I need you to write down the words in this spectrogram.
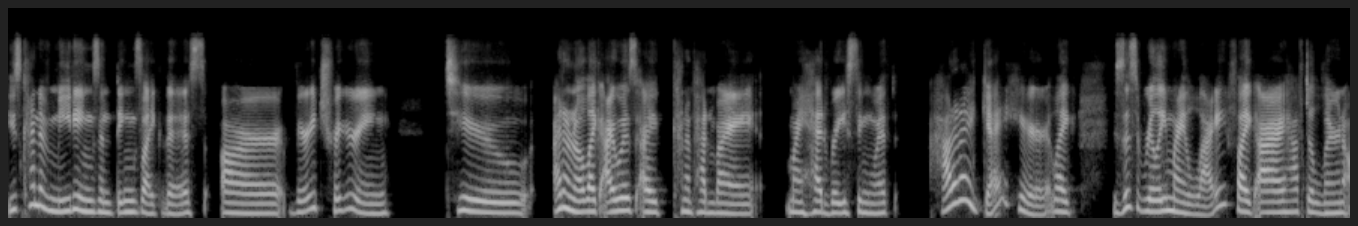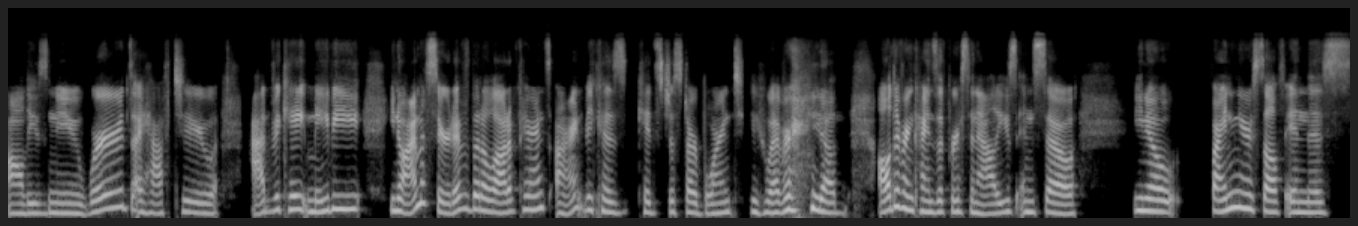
these kind of meetings and things like this are very triggering to I don't know, like I was I kind of had my my head racing with how did I get here? Like is this really my life? Like, I have to learn all these new words. I have to advocate. Maybe, you know, I'm assertive, but a lot of parents aren't because kids just are born to whoever, you know, all different kinds of personalities. And so, you know, finding yourself in this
